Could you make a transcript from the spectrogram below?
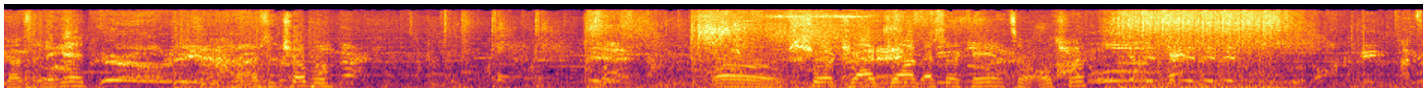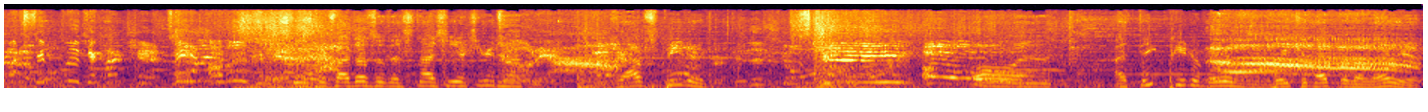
Does it again. Five's in trouble. Oh, short jab, jab, SRK into ultra. Senpuken! See Big Five does with this nice EX green. Grabs Peter. Oh, and I think Peter May is waking up with a lariat.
